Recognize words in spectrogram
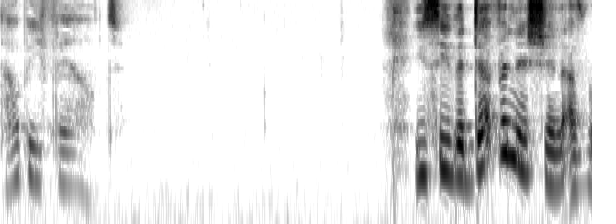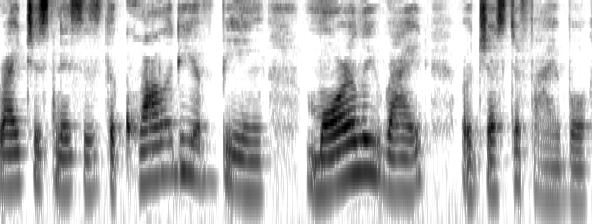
they'll be filled. You see, the definition of righteousness is the quality of being morally right or justifiable.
